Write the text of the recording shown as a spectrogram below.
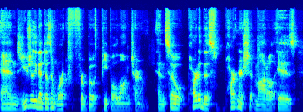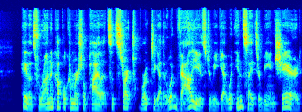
And usually that doesn't work for both people long term. And so part of this partnership model is hey, let's run a couple commercial pilots. Let's start to work together. What values do we get? What insights are being shared?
